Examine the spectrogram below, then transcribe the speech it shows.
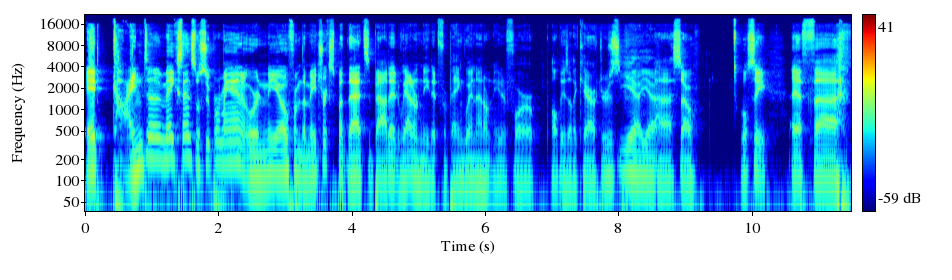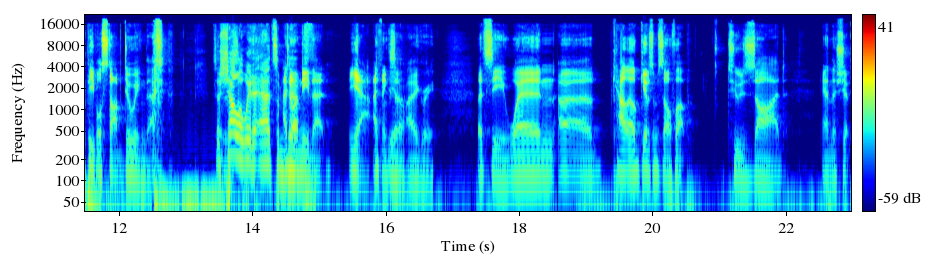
it kind of makes sense with Superman or Neo from the Matrix, but that's about it. We I don't need it for Penguin. I don't need it for all these other characters. Yeah, yeah. Uh, so we'll see if uh, people stop doing that. it's a shallow way to add some I don't need that. Yeah, I think so. I agree. Let's see. When uh, Kal-El gives himself up to Zod and the ship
